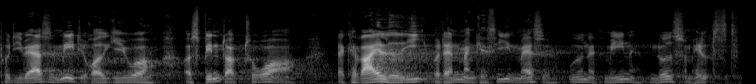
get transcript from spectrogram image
på diverse medierådgivere og spindoktorer, der kan vejlede i, hvordan man kan sige en masse, uden at mene noget som helst.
